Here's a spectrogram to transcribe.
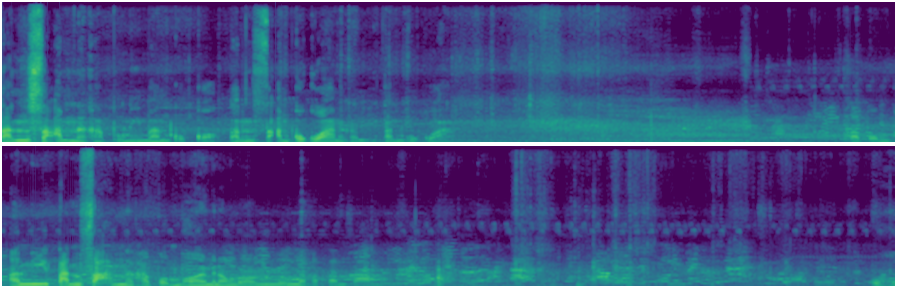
ตันสามนะครับพรุ่งนี้บ้านกกอกตันสามกกว่านะครับ ตันกกว่าครับผม อันนี้ตันสามนะครับ ผมพอให้น้องรอลุ้นนะครับ ตันสาม อ้โห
